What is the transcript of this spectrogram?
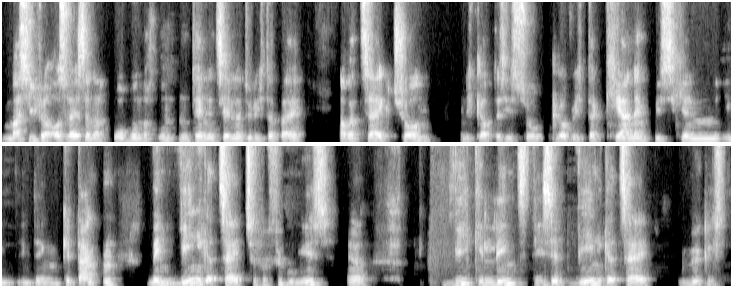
massive Ausreißer nach oben und nach unten, tendenziell natürlich dabei, aber zeigt schon, und ich glaube, das ist so, glaube ich, der Kern ein bisschen in, in, den Gedanken. Wenn weniger Zeit zur Verfügung ist, ja, wie gelingt diese weniger Zeit möglichst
